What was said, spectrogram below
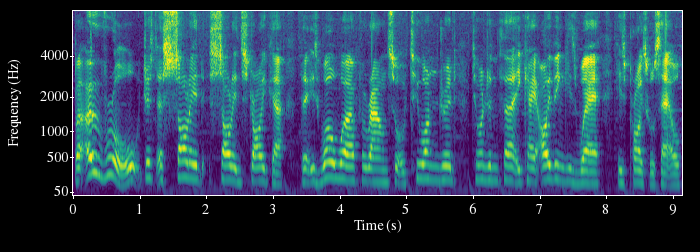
but overall, just a solid, solid striker that is well worth around sort of 200, 230k. I think is where his price will settle,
